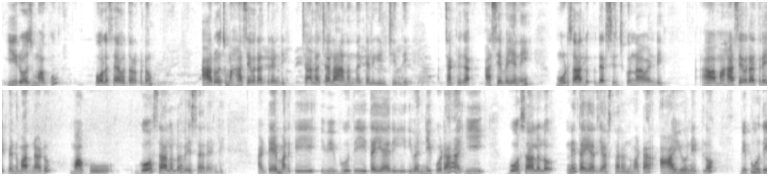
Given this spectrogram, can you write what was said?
ఈరోజు మాకు పూల సేవ దొరకడం ఆ రోజు మహాశివరాత్రి అండి. చాలా చాలా ఆనందం కలిగించింది. చక్కగా ఆ శివయ్యని మూడుసార్లు దర్శించుకున్నామండి. ఆ మహాశివరాత్రి అయిపోయిన మర్నాడు మాకు గోశాలలో వేశారండి. అంటే మనకి విభూతి తయారీ ఇవన్నీ కూడా ఈ గోశాలలోనే తయారు చేస్తారనమాట ఆ యూనిట్లో విభూతి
